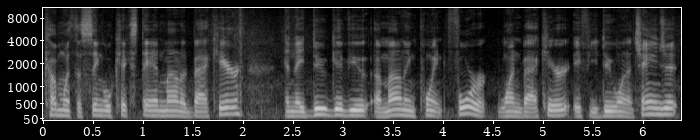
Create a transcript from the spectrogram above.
come with a single kickstand mounted back here, and they do give you a mounting point for one back here if you do want to change it.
